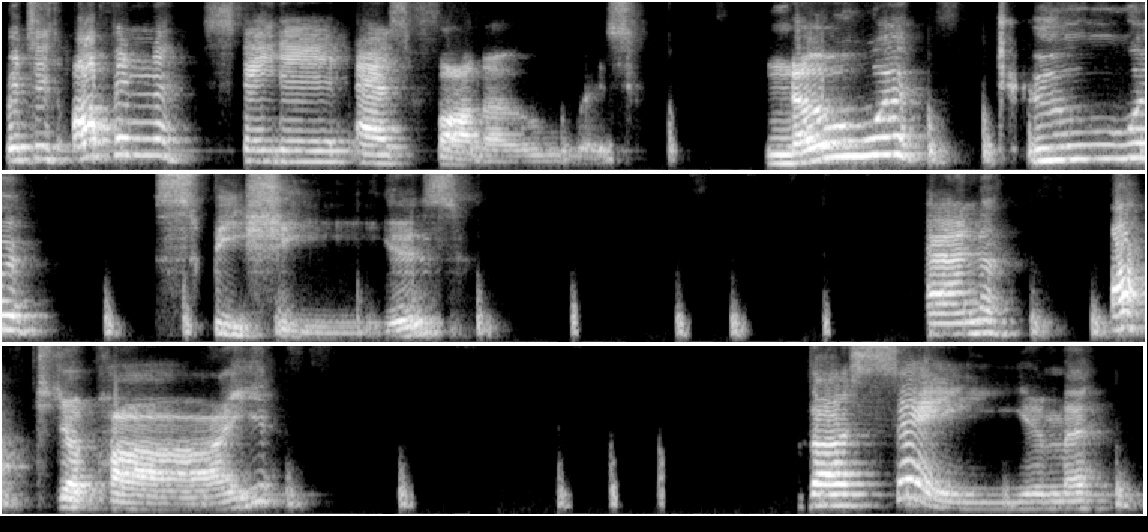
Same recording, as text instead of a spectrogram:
which is often stated as follows. No two species can occupy the same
